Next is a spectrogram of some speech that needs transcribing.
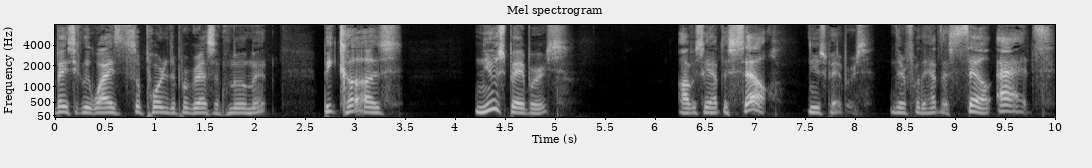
Basically, why it's supported the progressive movement. Because newspapers obviously have to sell newspapers. Therefore, they have to sell ads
